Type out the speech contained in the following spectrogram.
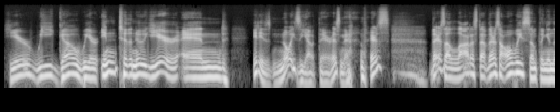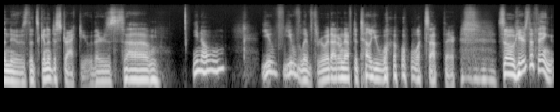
Here we go. We are into the new year and it is noisy out there, isn't it? There's there's a lot of stuff. There's always something in the news that's going to distract you. There's um you know, you've you've lived through it. I don't have to tell you what's out there. So here's the thing,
